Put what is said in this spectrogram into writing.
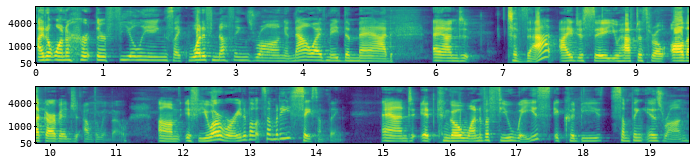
I don't want to hurt their feelings. Like, what if nothing's wrong? And now I've made them mad. And to that, I just say you have to throw all that garbage out the window. Um, if you are worried about somebody, say something. And it can go one of a few ways. It could be something is wrong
